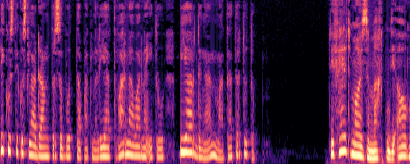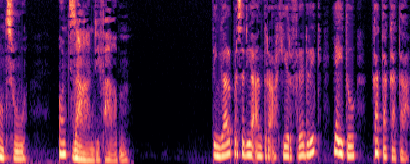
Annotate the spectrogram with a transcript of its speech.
tikus-tikus ladang tersebut dapat melihat warna-warna itu biar dengan mata tertutup. Die Feldmäuse machten die Augen zu und sahen die Farben. Tinggal persediaan terakhir Frederick, yaitu kata-kata,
